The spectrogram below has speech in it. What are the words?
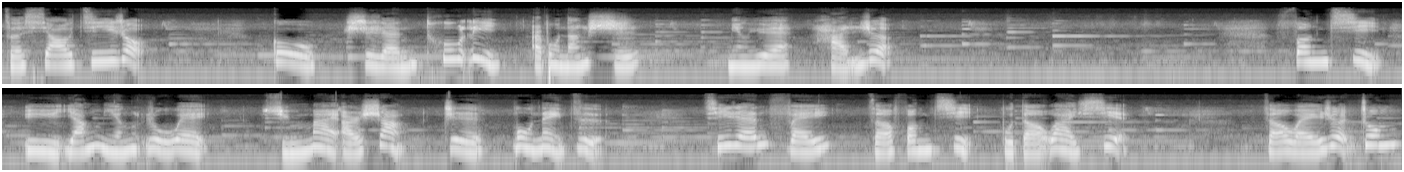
则消肌肉。故使人突立而不能食，名曰寒热。风气与阳明入胃。循脉而上，至目内眦。其人肥，则风气不得外泄，则为热中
